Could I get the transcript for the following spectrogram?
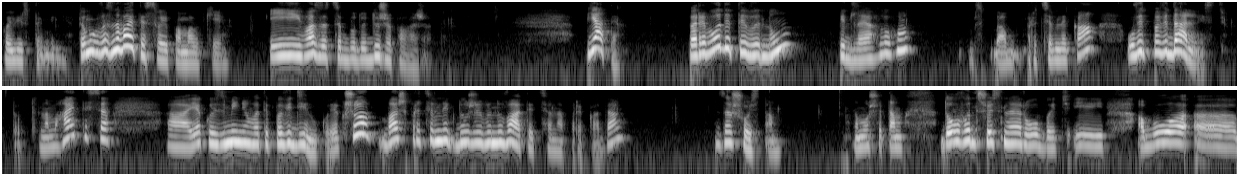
повірте мені. Тому визнавайте свої помилки, і вас за це будуть дуже поважати. П'яте. Переводити вину підлеглого працівника у відповідальність. Тобто намагайтеся якось змінювати поведінку. Якщо ваш працівник дуже винуватиться, наприклад, да, за щось там, тому що там довго щось не робить, і, або е,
